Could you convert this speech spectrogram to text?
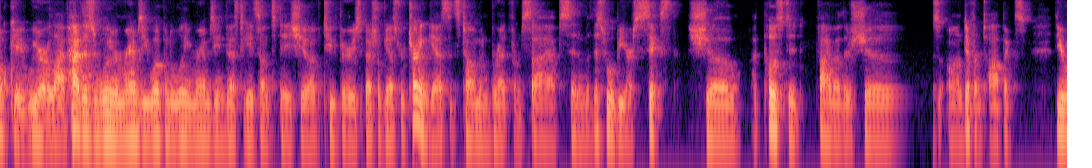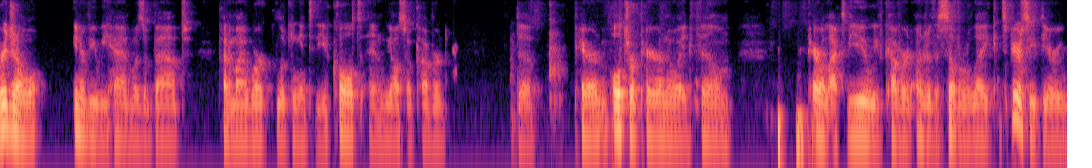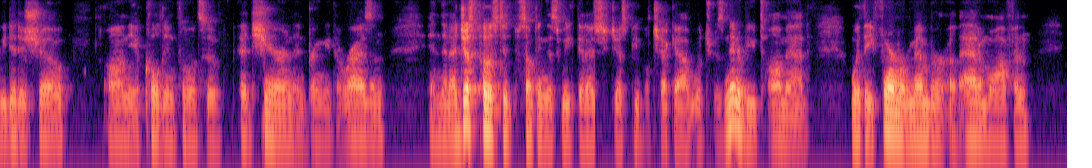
Okay, we are live. Hi, this is William Ramsey. Welcome to William Ramsey Investigates. On today's show, I have two very special guests, returning guests. It's Tom and Brett from PSYOP Cinema. This will be our sixth show. I posted five other shows on different topics. The original interview we had was about kind of my work looking into the occult, and we also covered the par- ultra paranoid film Parallax View. We've covered Under the Silver Lake conspiracy theory. We did a show on the occult influence of Ed Sheeran and Bring Me the Horizon. And then I just posted something this week that I suggest people check out, which was an interview Tom had with a former member of Atomwaffen.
